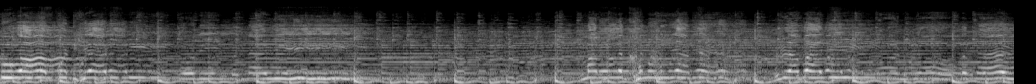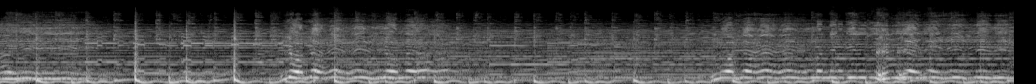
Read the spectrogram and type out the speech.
બુવા પઠિયારની જોડી બનાવી મારા લખમણિયાને રવાજી વાણિયો બનાવી. લોને લોને લોને મને ગિરધરિયાની દેવી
